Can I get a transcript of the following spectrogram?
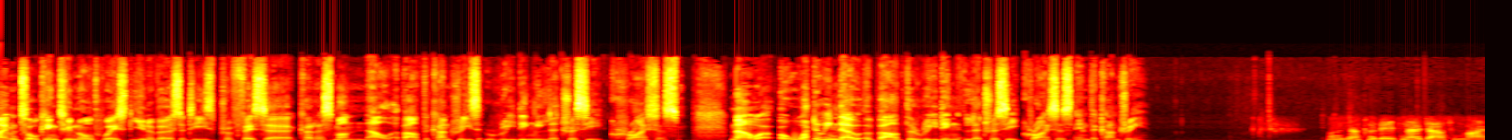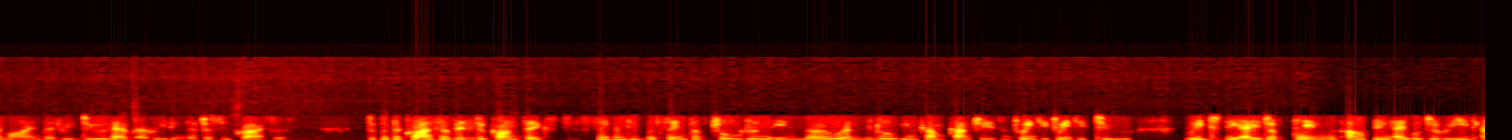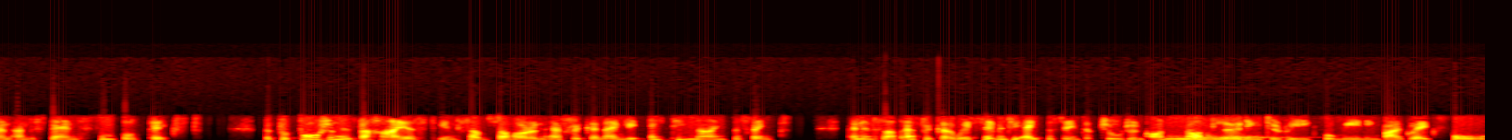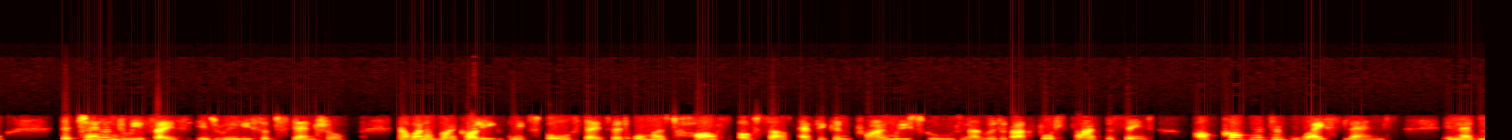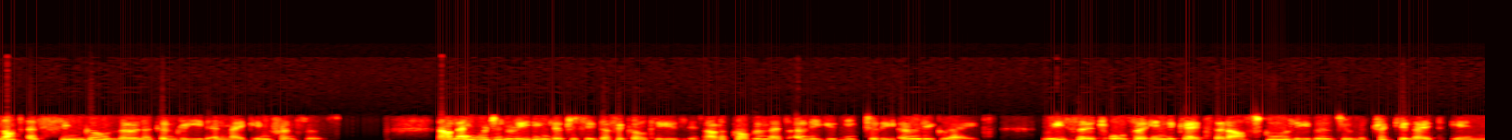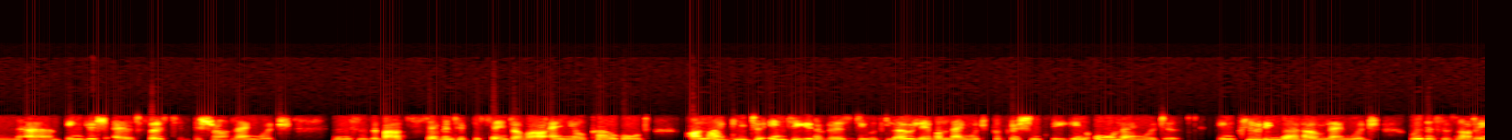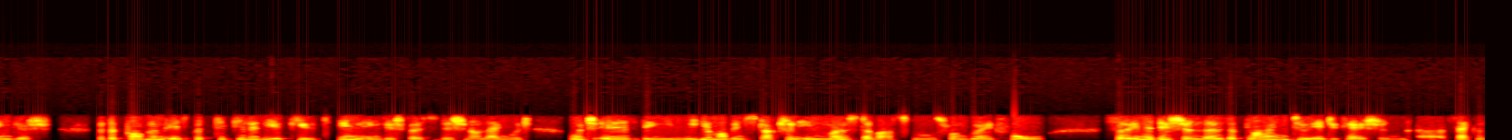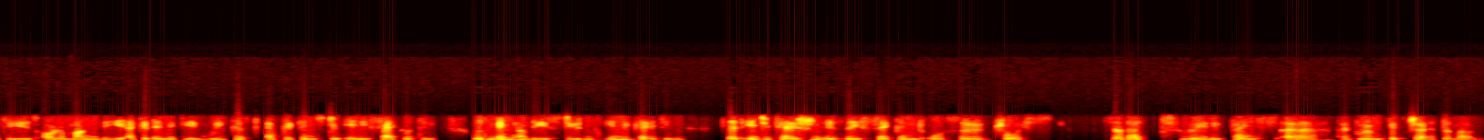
I'm talking to Northwest University's Professor Carisma Nel about the country's reading literacy crisis. Now, what do we know about the reading literacy crisis in the country? Well, Jaco, there's no doubt in my mind that we do have a reading literacy crisis. To put the crisis into context, 70% of children in low and middle income countries in 2022 reached the age of 10 without being able to read and understand simple text. The proportion is the highest in sub Saharan Africa, namely 89%. And in South Africa, where 78% of children are not learning to read for meaning by grade 4, the challenge we face is really substantial. Now, one of my colleagues, Nic Spaull, states that almost half of South African primary schools, in other words, about 45%, are cognitive wastelands in that not a single learner can read and make inferences. Now, language and reading literacy difficulties is not a problem that's only unique to the early grades. Research also indicates that our school leavers who matriculate in um, English as first additional language, and this is about 70% of our annual cohort, are likely to enter university with low level language proficiency in all languages, including their home language, where this is not English. But the problem is particularly acute in English First Additional Language, which is the medium of instruction in most of our schools from grade four. So, in addition, those applying to education uh, faculties are among the academically weakest applicants to any faculty, with many of these students indicating that education is their second or third choice. So that really paints a, a grim picture at the moment.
